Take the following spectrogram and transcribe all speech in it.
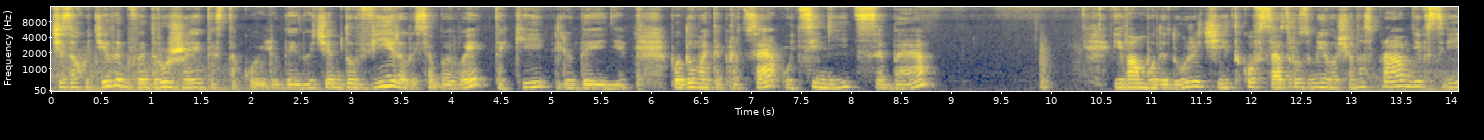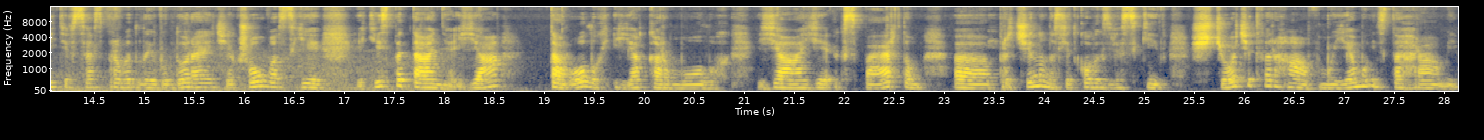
Чи захотіли б ви дружити з такою людиною? Чи довірилися би ви такій людині? Подумайте про це, оцініть себе. І вам буде дуже чітко все зрозуміло, що насправді в світі все справедливо. До речі, якщо у вас є якісь питання, я таролог і я кармолог. Я є експертом е, причинно-наслідкових зв'язків. Щочетверга в моєму інстаграмі,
